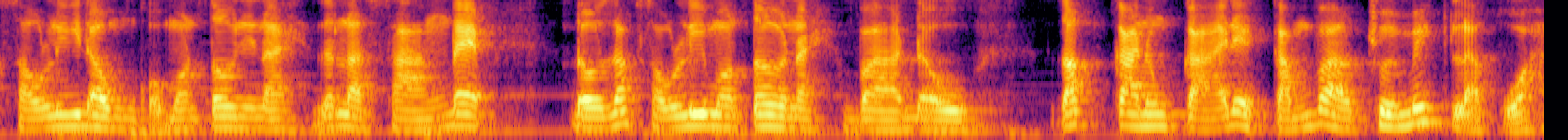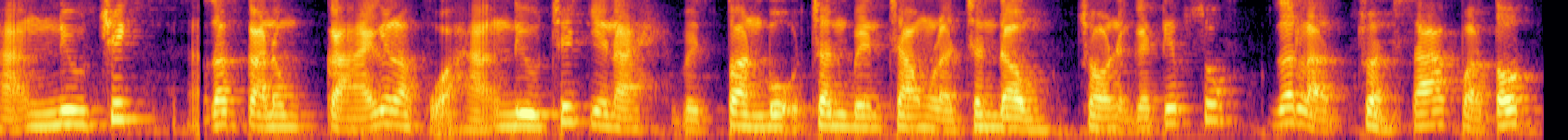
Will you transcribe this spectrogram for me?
6 ly đồng của Monter như này, rất là sáng đẹp. Đầu rắc 6 ly Monter này và đầu rắc Canon cái để cắm vào chuôi mic là của hãng New Chick. Rắc Canon cái là của hãng New Chick như này, với toàn bộ chân bên trong là chân đồng cho những cái tiếp xúc rất là chuẩn xác và tốt.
